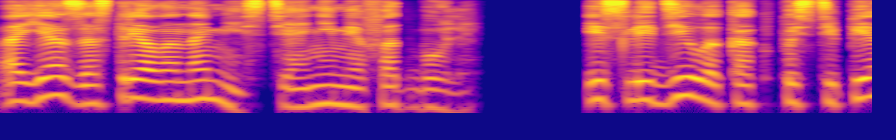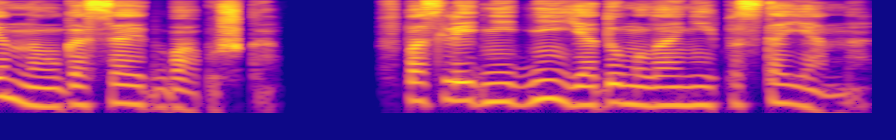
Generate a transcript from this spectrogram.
а я застряла на месте, онемев от боли, и следила, как постепенно угасает бабушка. В последние дни я думала о ней постоянно.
